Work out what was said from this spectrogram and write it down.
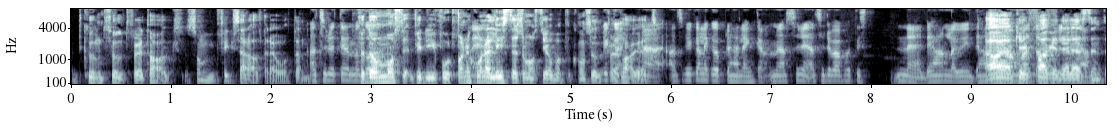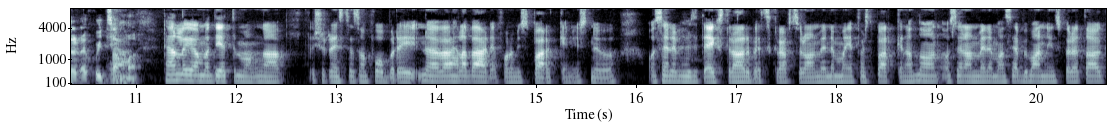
ett konsultföretag som fixar allt det där åt en. Alltså det för, de måste, för det är ju fortfarande Nej. journalister som måste jobba för vi kan, konsultföretaget. nej, alltså vi kan lägga upp den här länken, men alltså, nej, alltså det var faktiskt, nej det handlar ju inte... handlar att de fuck it, fick- jag läste inte det där, skitsamma. Ja, det handlar ju om att jättemånga journalister som får både nu över hela världen får de ju sparken just nu och sen det behövs lite extra arbetskraft så då använder man ju först sparken åt någon och sen använder man sig av bemanningsföretag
